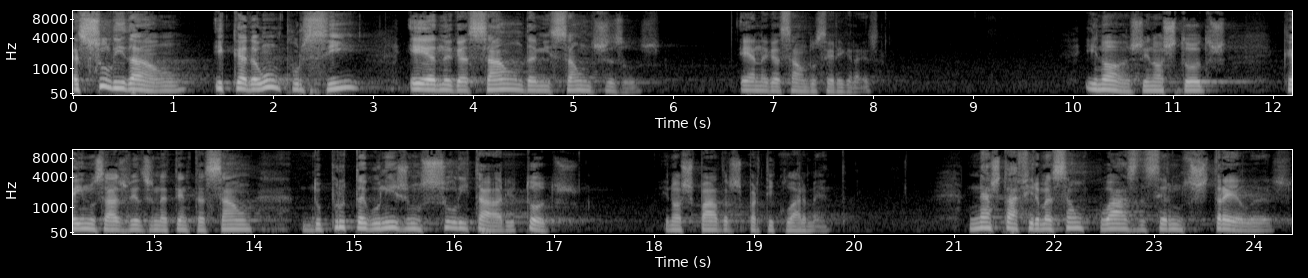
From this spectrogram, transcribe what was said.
A solidão e cada um por si é a negação da missão de Jesus, é a negação do ser igreja. E nós, e nós todos, caímos às vezes na tentação do protagonismo solitário, todos, e nós padres particularmente. Nesta afirmação quase de sermos estrelas,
